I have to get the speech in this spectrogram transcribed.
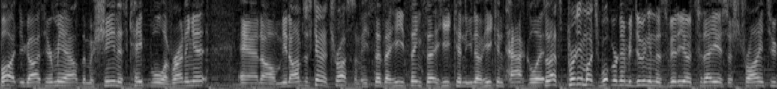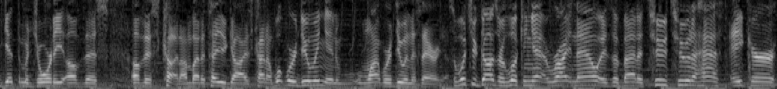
but you guys hear me out, the machine is capable of running it. And um, you know I'm just gonna trust him. He said that he thinks that he can you know he can tackle it. So that's pretty much what we're gonna be doing in this video today is just trying to get the majority of this of this cut. I'm about to tell you guys kind of what we're doing and why we're doing this area. So what you guys are looking at right now is about a two two and a half acre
